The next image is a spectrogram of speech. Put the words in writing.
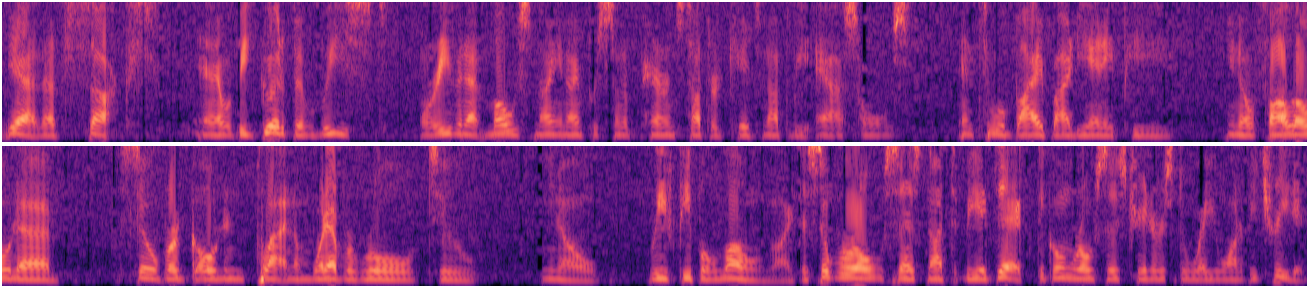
Yeah, that sucks. And it would be good if at least, or even at most, 99% of parents taught their kids not to be assholes and to abide by the NAP. You know, follow the silver, golden, platinum, whatever rule to, you know, leave people alone. Like, the silver rule says not to be a dick. The golden rule says treat others the way you want to be treated.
